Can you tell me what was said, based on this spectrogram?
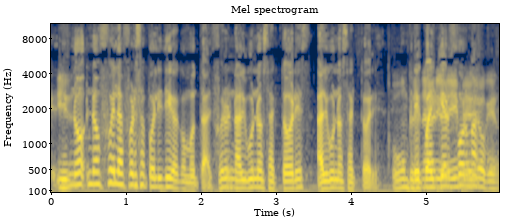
Y... No, no fue la fuerza política como tal, fueron sí. algunos actores, algunos actores. Hubo un de cualquier forma, que...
